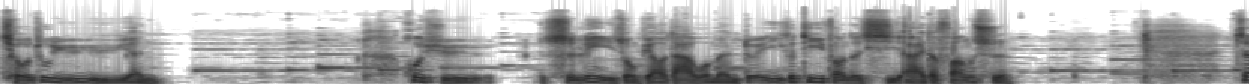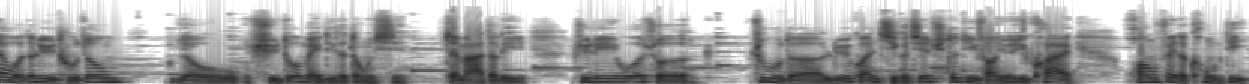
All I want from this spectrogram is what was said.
求助于语言，或许是另一种表达我们对一个地方的喜爱的方式。在我的旅途中，有许多美丽的东西。在马德里，距离我所住的旅馆几个街区的地方，有一块荒废的空地，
